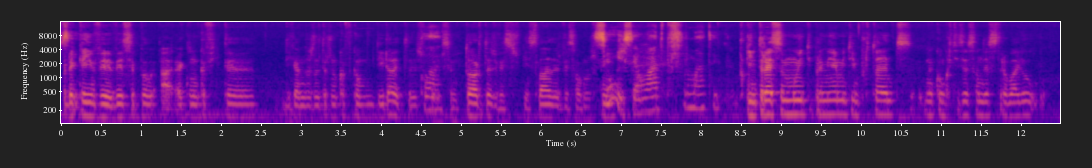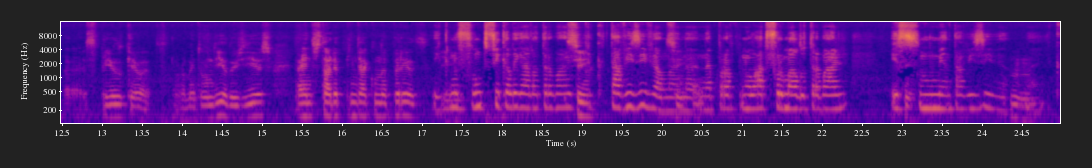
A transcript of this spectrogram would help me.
para Sim. quem vê, vê sempre. Ah, aquilo nunca fica. Digamos, as letras nunca ficam direitas, Claro. ficam sempre tortas, vê-se as pinceladas, vê-se alguns Sim, pintos. isso é um ato performático. Porque interessa-me muito e para mim é muito importante na concretização desse trabalho eh, esse período que é normalmente um dia, dois dias, antes de estar a pintar aquilo na parede. E que no fundo fica ligado ao trabalho Sim. porque está visível, é? Na, na própria, no lado formal do trabalho, esse Sim. momento está visível. Uhum. não é? que,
